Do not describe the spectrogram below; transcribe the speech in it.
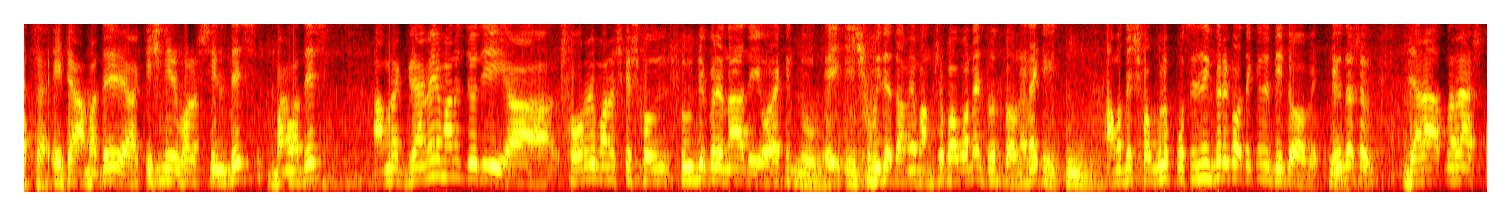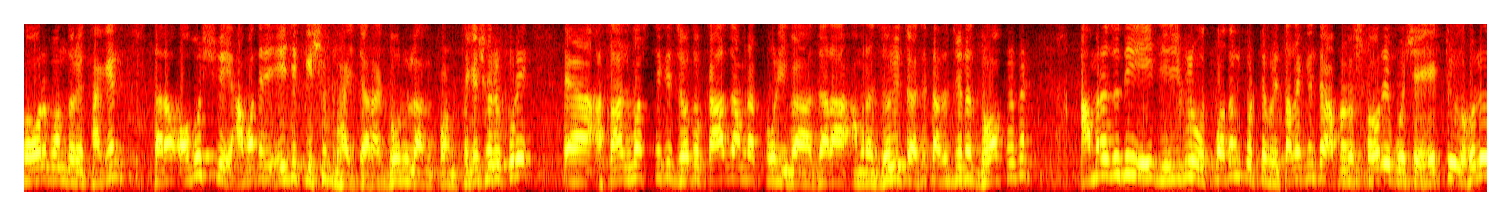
আচ্ছা এটা আমাদের কৃষি নির্ভরশীল দেশ বাংলাদেশ আমরা গ্রামের মানুষ যদি শহরের মানুষকে সুবিধা করে না দেয় ওরা কিন্তু এই এই সুবিধা দামে মাংস পাবো না দুধ পাবো না নাকি? আমাদের সবগুলো প্রসেসিং করে ওদের কিন্তু দিতে হবে। প্রিয় দর্শক যারা আপনারা শহর বন্দরে থাকেন তারা অবশ্যই আমাদের এই যে কৃষক ভাই যারা গরু লালন পালন থেকে শুরু করে আহ, চাষবাস থেকে যত কাজ আমরা করি বা যারা আমরা জড়িত আছে তাদের জন্য দোয়া করবেন। আমরা যদি এই জিনিসগুলো উৎপাদন করতে পারি তাহলে কিন্তু আপনারা শহরে বসে একটু হলেও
